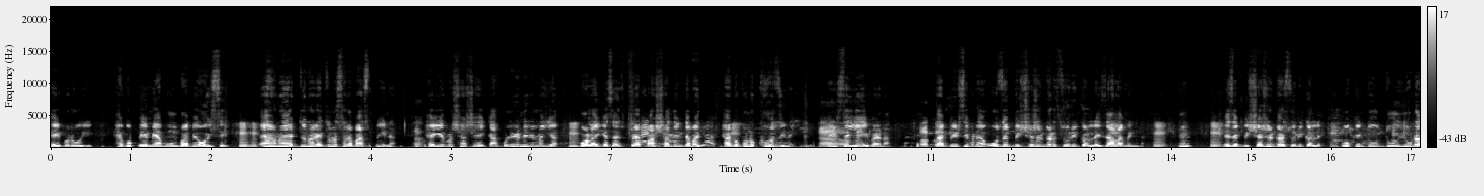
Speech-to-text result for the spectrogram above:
হেই পর ওই হেগো প্রেম এমন ভাবে হইছে এখন একজন আর একজনের ছাড়া বাঁচবি না। হেই এবার শেষে হেই কাকুলিয়া নিয়ে লইয়া। পলাই গেছে প্রায় পাঁচ সাত দিন তেমাই হ্যাগো কোনো খোঁজই নাই। বিরসেই না। তার বিরসে না ও যে বিশ্বাসের করে চুরি করলে এই যে আলামিন না হুম। এই যে বিশ্বাসের করে চুরি করলে ও কিন্তু দুইটা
